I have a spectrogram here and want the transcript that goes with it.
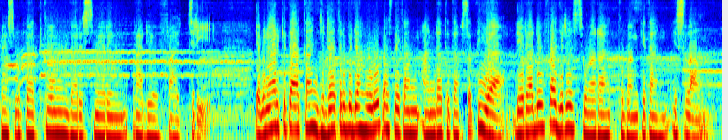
facebook.com garis miring radio Fajri. Ya benar kita akan jeda terlebih dahulu. Pastikan Anda tetap setia di Radio Fajri Suara Kebangkitan Islam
